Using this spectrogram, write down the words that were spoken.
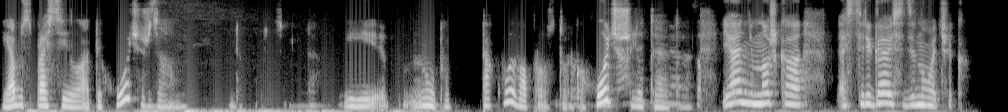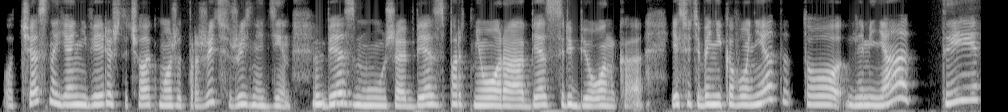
я бы спросила, а ты хочешь замуж? Допустим, да. И, ну, тут такой вопрос только, хочешь ли ты это? Я немножко остерегаюсь одиночек. Вот честно, я не верю, что человек может прожить всю жизнь один, mm-hmm. без мужа, без партнера, без ребенка. Если у тебя никого нет, то для меня ты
